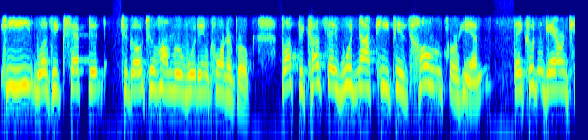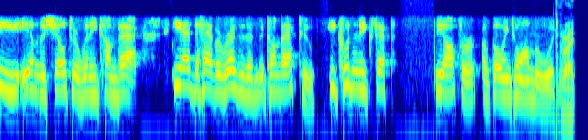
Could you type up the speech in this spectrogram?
He was accepted to go to Humberwood in Corner Brook, but because they would not keep his home for him, they couldn't guarantee him the shelter when he come back. He had to have a resident to come back to. He couldn't accept the offer of going to Humberwood. Right.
